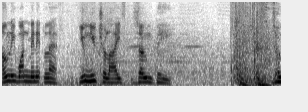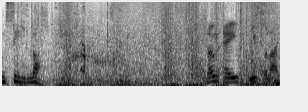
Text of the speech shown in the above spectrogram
Only one minute left. You neutralized Zone B. Zone C lost. Zone A neutralized.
